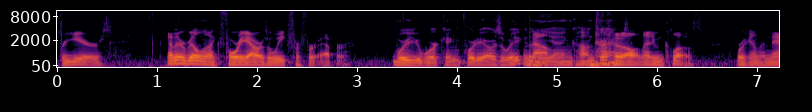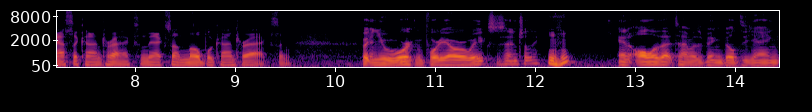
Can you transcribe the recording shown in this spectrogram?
for years, and they were billing like 40 hours a week for forever. Were you working 40 hours a week on no, the Yang contract? not at all, not even close. Working on the NASA contracts and the ExxonMobil contracts, and But and you were working 40 hour weeks essentially? Mhm. And all of that time was being billed to Yang,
